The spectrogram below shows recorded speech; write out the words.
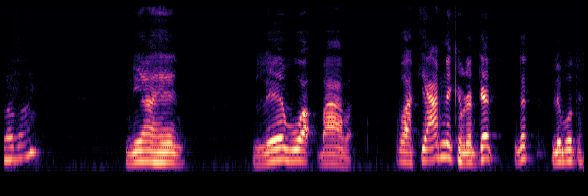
লবণ নিয়ে আহেন লেবু বাবা ওয়া কি আপনি খেবেন দেন দেন লেবু দে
